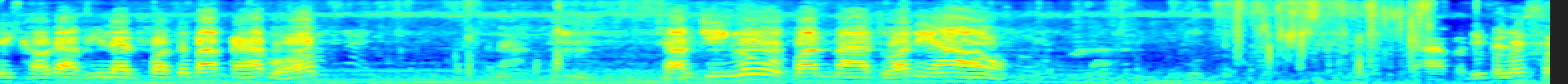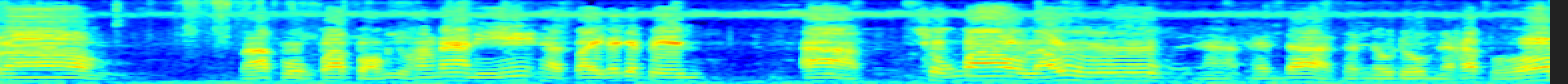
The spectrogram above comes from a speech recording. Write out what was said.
ริเขาดาบอีแลนด์ฟอร์ตบักนะครับผมช้างจริงลูกปันมาถั่วเหนียวครับอันนี้เป็นเลสตรอง ปลาโป่งปลาป๋องอยู่ข้างหน้านี้ ถัดไปก็จะเป็นอ่าชงเมาเล้าหูนะแพนด้าซันโนโดมนะครับผม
